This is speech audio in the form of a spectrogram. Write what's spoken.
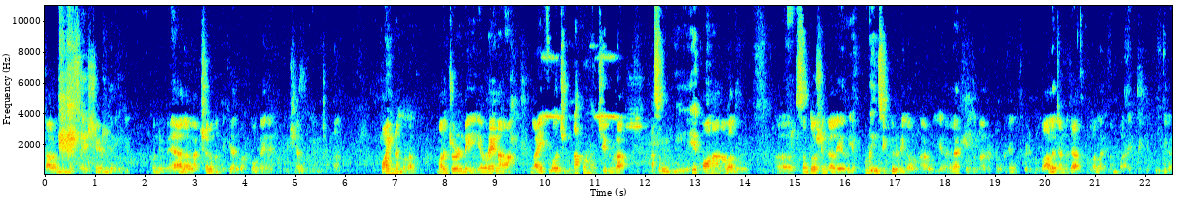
చాలా మంది నేను సజెస్ట్ చేయడం జరిగింది. కొన్ని వేల లక్షల మందికి అది వర్కౌట్ అయినటువంటి విషయాలు మీకు చెప్తాను పాయింట్ నెంబర్ వన్ మనం చూడండి ఎవరైనా లైఫ్లో చిన్నప్పటి నుంచి కూడా అసలు ఏ కోణాన వాళ్ళు సంతోషంగా లేరు ఎప్పుడు ఇన్సెక్యూరిటీగా ఉన్నారు ఎదగలేకపోతున్నారు వాళ్ళ జన్మజాతకంలో వల్ల లగ్నం పాడైపోయింది పూర్తిగా.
